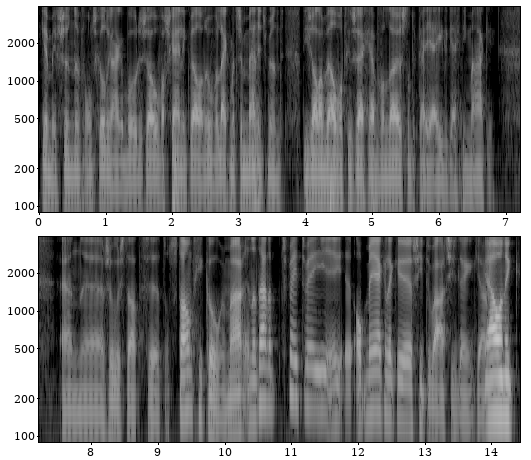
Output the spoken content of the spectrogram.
Kim heeft zijn eh, verontschuldiging aangeboden. Zo waarschijnlijk wel een overleg met zijn management. Die zal hem wel wat gezegd hebben van luister, dat kan je eigenlijk echt niet maken. En zo is dat tot stand gekomen. Maar inderdaad, twee, twee opmerkelijke situaties, denk ik. Ja. Ja, want ik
